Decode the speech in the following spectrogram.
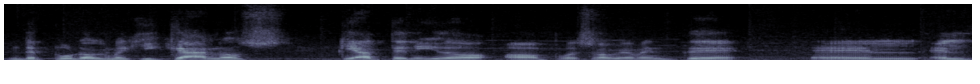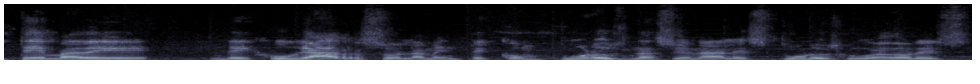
de puros mexicanos que ha tenido, oh, pues obviamente, el, el tema de, de, jugar solamente con puros nacionales, puros jugadores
